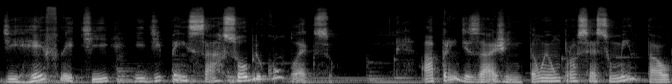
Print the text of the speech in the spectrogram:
de refletir e de pensar sobre o complexo. A aprendizagem, então, é um processo mental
